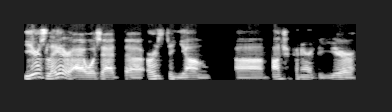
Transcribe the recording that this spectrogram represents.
years later, I was at the Ernst Young um, Entrepreneur of the Year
